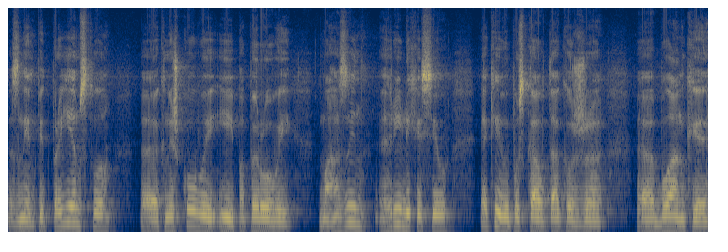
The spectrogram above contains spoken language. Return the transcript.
з ним підприємство, е, книжковий і паперовий магазин Гріліхесів, який випускав також е, бланки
